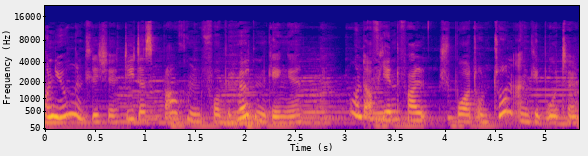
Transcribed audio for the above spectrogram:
und Jugendliche, die das brauchen vor Behördengänge und auf jeden Fall Sport- und Turnangebote.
